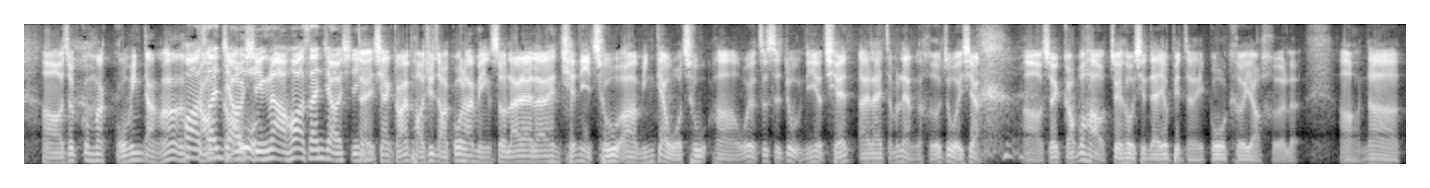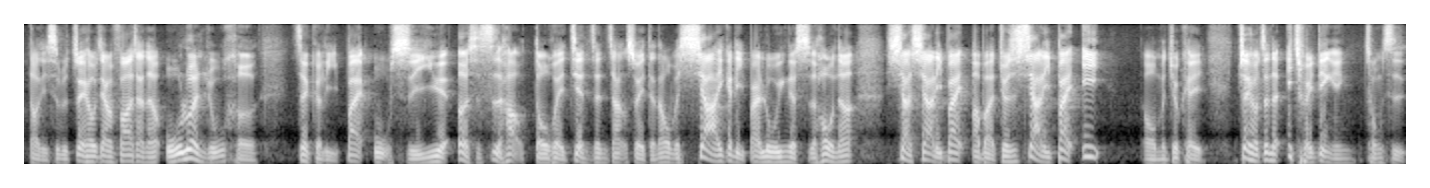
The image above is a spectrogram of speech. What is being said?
啊，说国嘛国民党啊，画三角形了，画三角形。对，现在赶快跑去找郭台铭说，来来来，钱你出啊，民调我出啊，我有支持度，你有钱，来来，咱们两个合作一下 啊，所以搞不好最后现在又变成郭柯要合了啊，那到底是不是最后这样发展呢？无论如何。这个礼拜五，十一月二十四号都会见真章，所以等到我们下一个礼拜录音的时候呢，下下礼拜啊，不就是下礼拜一，我们就可以最后真的一锤定音，从此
